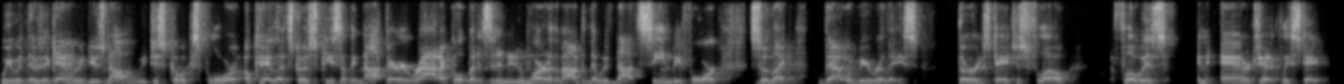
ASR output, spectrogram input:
we would again we would use novel. We just go explore. Okay, let's go ski something not very radical, but it's in a new part of the mountain that we've not seen before. So mm. like that would be release. Third stage is flow. Flow is an energetically state,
